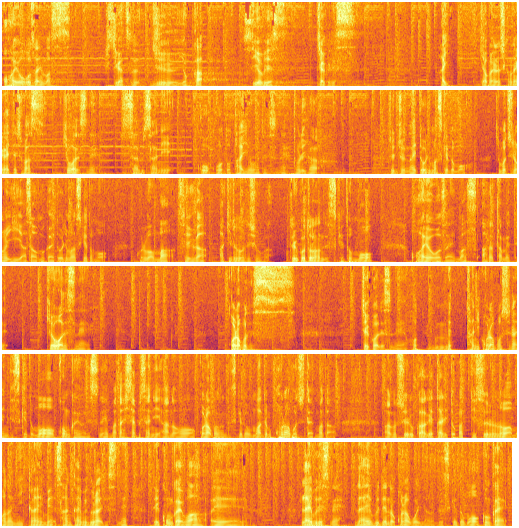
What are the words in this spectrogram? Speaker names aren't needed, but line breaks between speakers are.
おはようございます。7月14日水曜日です。ジャックです。はい。今日もよろしくお願いいたします。今日はですね久々に高校と太陽がですね鳥がチュンチュン鳴いておりますけども気持ちのいい朝を迎えておりますけどもこのまま梅雨が明けるのでしょうか。ということなんですけどもおはようございます。改めて。今日はですねコラボです。ジェクはですねめったにコラボしないんですけども今回はですねまた久々にあのコラボなんですけどまあでもコラボ自体まだあの収録上げたりとかってするのはまだ2回目3回目ぐらいですね。で今回は、えー、ライブですね。ライブでのコラボになるんですけども今回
